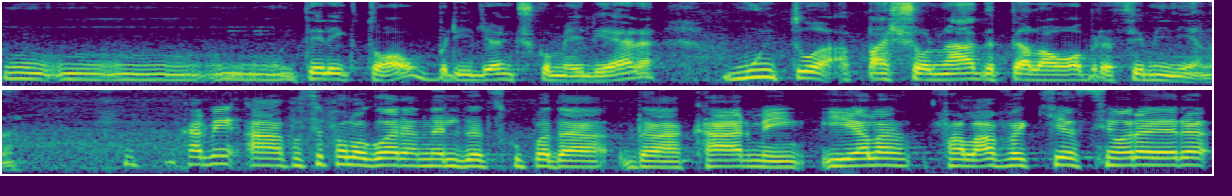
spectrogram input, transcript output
um, um, um intelectual, brilhante como ele era, muito apaixonado pela obra feminina. Carmen, ah, você falou agora, Nelly, da desculpa da, da Carmen, e ela falava que a senhora era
